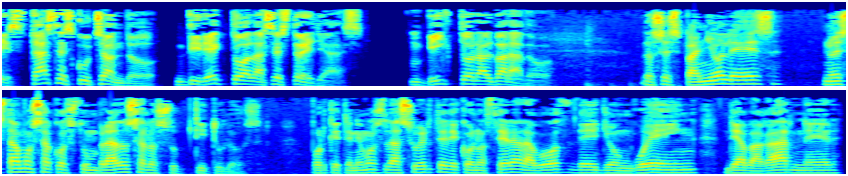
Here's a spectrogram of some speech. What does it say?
Estás escuchando Directo a las Estrellas. Víctor Alvarado. Los españoles no estamos acostumbrados a los subtítulos, porque tenemos la suerte de conocer a la voz de John Wayne, de Ava Gardner,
